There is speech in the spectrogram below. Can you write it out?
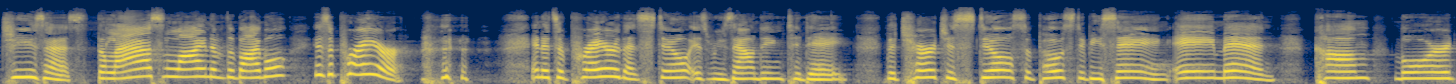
Jesus. The last line of the Bible is a prayer. And it's a prayer that still is resounding today. The church is still supposed to be saying, Amen. Come, Lord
